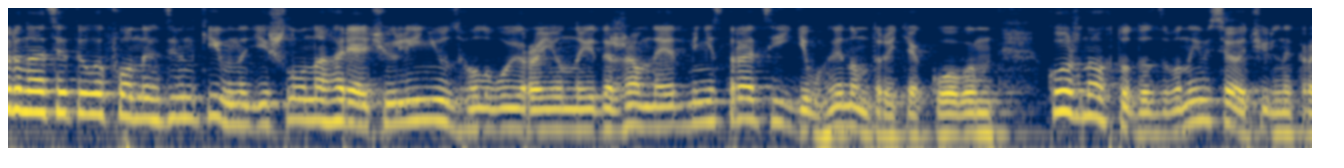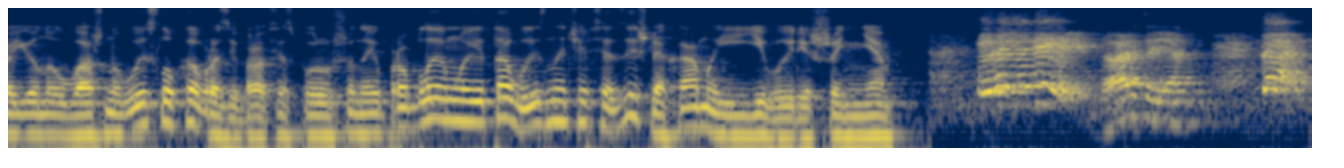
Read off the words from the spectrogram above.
13 телефонних дзвінків надійшло на гарячу лінію з головою районної державної адміністрації Євгеном Третьяковим. Кожного, хто додзвонився, очільник району уважно вислухав, розібрався з порушеною проблемою та визначився зі шляхами її вирішення. Ігор Андрійович, Да, це я. так,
